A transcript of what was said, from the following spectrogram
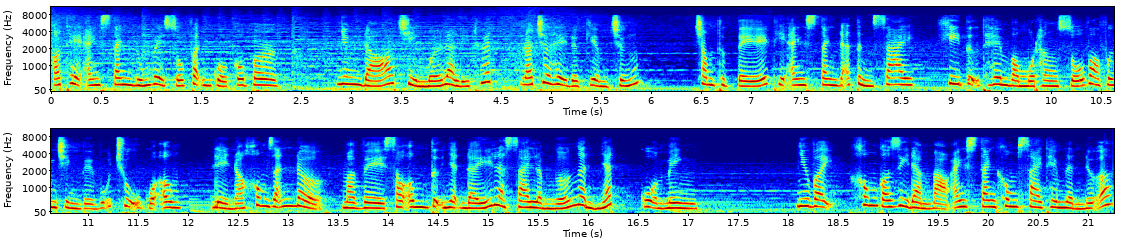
Có thể Einstein đúng về số phận của Cooper, nhưng đó chỉ mới là lý thuyết, nó chưa hề được kiểm chứng. Trong thực tế thì Einstein đã từng sai khi tự thêm vào một hằng số vào phương trình về vũ trụ của ông để nó không giãn nở mà về sau ông tự nhận đấy là sai lầm ngớ ngẩn nhất của mình. Như vậy, không có gì đảm bảo Einstein không sai thêm lần nữa.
